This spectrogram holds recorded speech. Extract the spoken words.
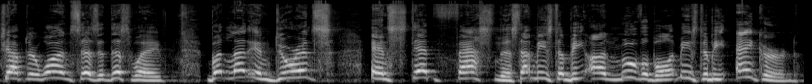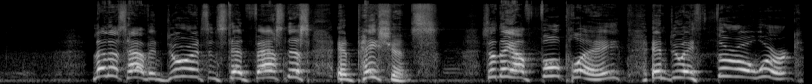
chapter 1 says it this way But let endurance and steadfastness, that means to be unmovable, it means to be anchored. Let us have endurance and steadfastness and patience so they have full play and do a thorough work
